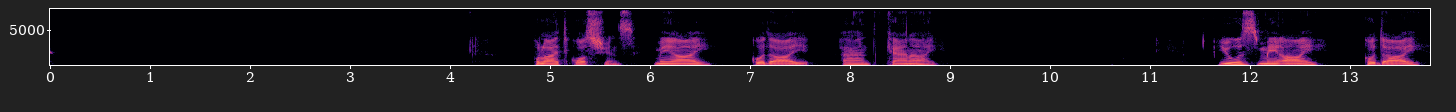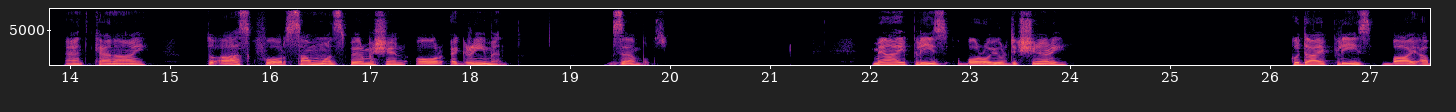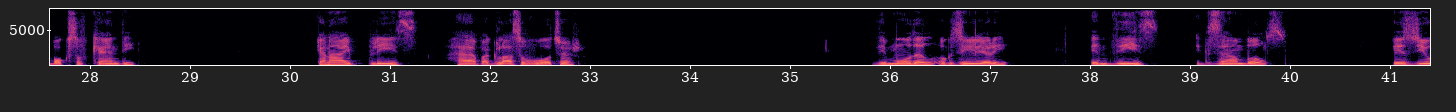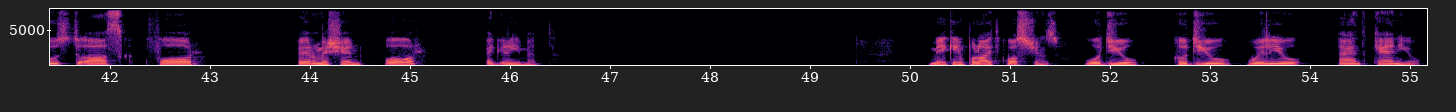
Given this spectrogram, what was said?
Polite questions May I, could I, and can I? Use may I, could I, and can I to ask for someone's permission or agreement. Examples May I please borrow your dictionary? Could I please buy a box of candy? Can I please have a glass of water? The modal auxiliary in these examples is used to ask for permission or agreement. Making polite questions. Would you, could you, will you, and can you?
